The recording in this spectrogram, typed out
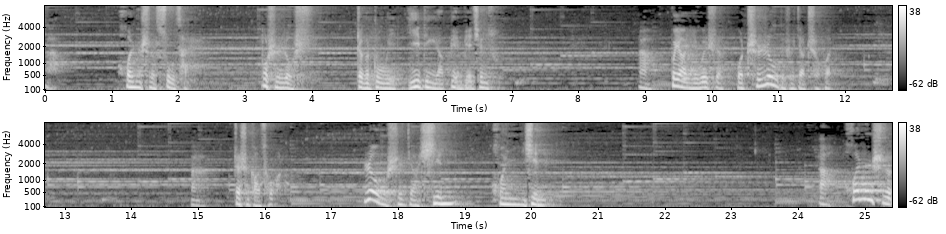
啊，荤是素菜，不是肉食，这个诸位一定要辨别清楚啊！不要以为是我吃肉的时候叫吃荤。啊，这是搞错了。肉食叫心，荤心。啊，荤是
